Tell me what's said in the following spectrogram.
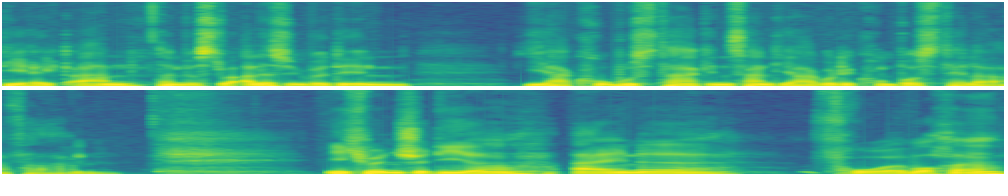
direkt an. Dann wirst du alles über den Jakobustag in Santiago de Compostela erfahren. Ich wünsche dir eine frohe Woche,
